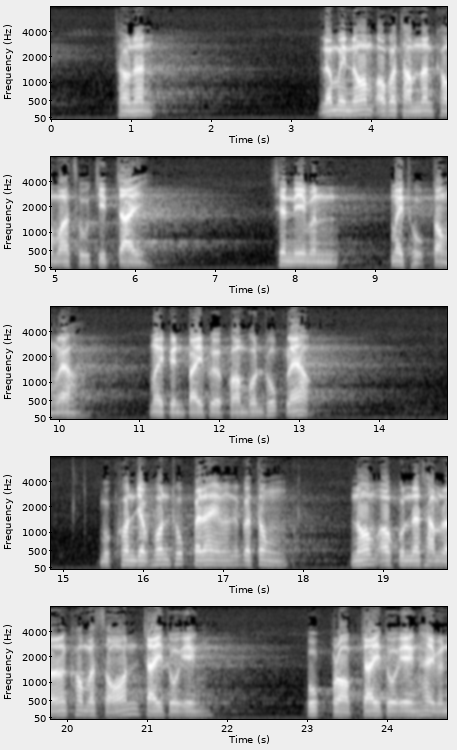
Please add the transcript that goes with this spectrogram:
ๆ เท่านั้น แล้วไม่น้อมเอาพระธรรมนั้นเข้ามาสู่จิตใจ เช่นนี้มันไม่ถูกต้องแล้ว ไม่เป็นไปเพื่อความพ้นทุกข์แล้ว บุคคลจะพ้นทุกข์ไปได้ มันก็ต้องน้อมเอาคุณธรรมเหล่านั้นเข้ามาสอนใจตัวเองปลุกปลอบใจตัวเองให้มัน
